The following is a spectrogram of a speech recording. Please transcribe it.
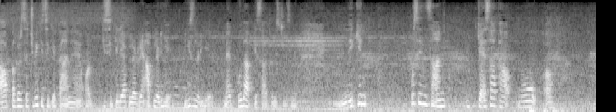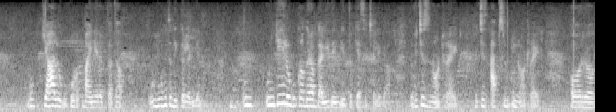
आप अगर सच में किसी के फ़ैन हैं और किसी के लिए आप लड़ रहे हैं आप लड़िए प्लीज़ लड़िए। मैं खुद आपके साथ हूँ इस चीज़ में। लेकिन उस इंसान कैसा था वो आ, वो क्या लोगों को मायने रखता था वो भी तो देख कर लड़िए ना। उन, उनके ही लोगों को अगर आप गाली देंगे तो कैसे चलेगा? तो which is not right which is absolutely not right और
